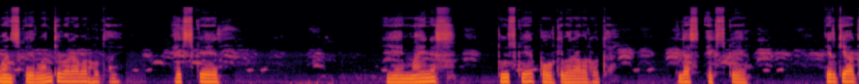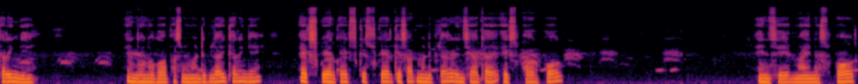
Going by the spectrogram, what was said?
वन स्क्वेयर वन के बराबर होता है। स्क्वेयर ये माइनस टू स्क्वेयर फोर के बराबर होता है प्लस एक्स स्क्वेयर फिर क्या करेंगे? इन दोनों को आपस में मल्टीप्लाई करेंगे। एक्स स्क्वायर को एक्स के स्क्वायर के साथ मल्टीप्लाई करें, इनसे आता है एक्स पावर फोर इनसे माइनस फोर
